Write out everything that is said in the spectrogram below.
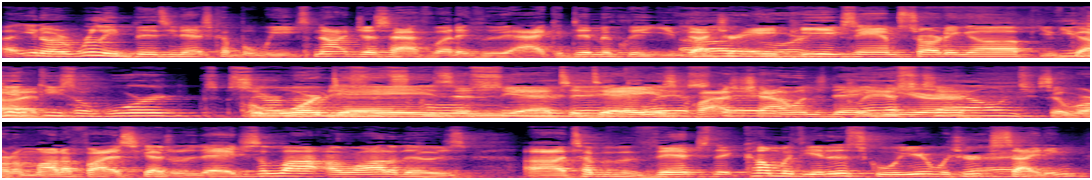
uh, you know a really busy next couple weeks. Not just athletically, academically. You've got Oh, your AP Lord. exam starting up. You've you got get these award ceremonies award days school, and yeah today is class challenge day class here challenge. so we're on a modified schedule today. Just a lot a lot of those uh, type of events that come with the end of the school year which are exciting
